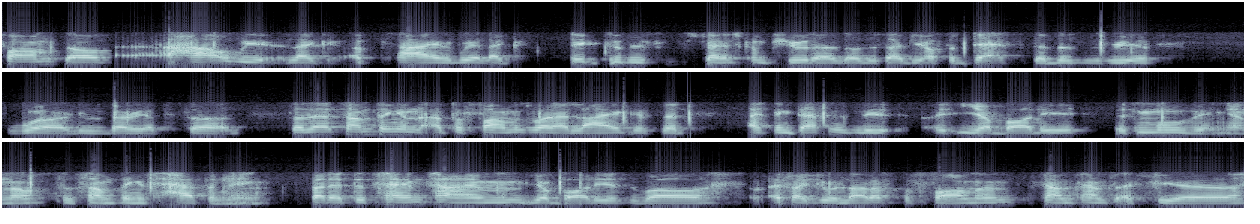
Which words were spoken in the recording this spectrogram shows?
forms of uh, how we like apply, we're like stick to these strange computers or this idea of the desk that this is real work is very absurd. So there's something in a performance what I like is that I think definitely your body is moving, you know, so something is happening. But at the same time, your body as well. If I do a lot of performance, sometimes I feel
